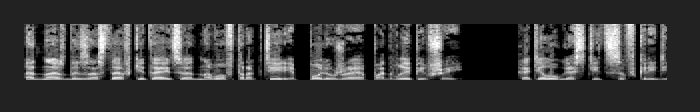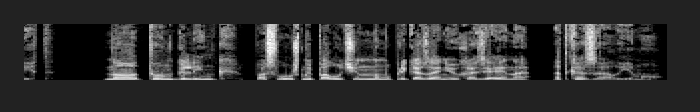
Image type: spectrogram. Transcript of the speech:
Однажды, застав китайца одного в трактире, Поль уже подвыпивший, хотел угоститься в кредит. Но Тунглинг, послушный полученному приказанию хозяина, отказал ему.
